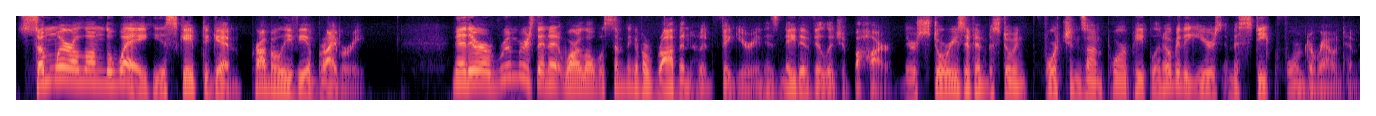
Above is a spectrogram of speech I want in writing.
Somewhere along the way, he escaped again, probably via bribery. Now, there are rumors that Natwarlal was something of a Robin Hood figure in his native village of Bahar. There are stories of him bestowing fortunes on poor people, and over the years, a mystique formed around him,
